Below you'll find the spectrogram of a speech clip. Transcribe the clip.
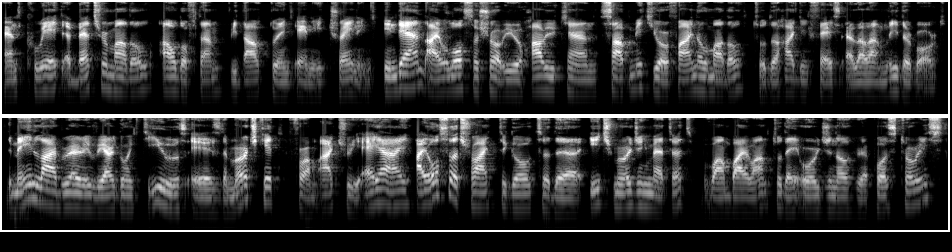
and create a better model out of them without doing any training. In the end, I will also show you how you can submit your final model to the Hugging Face LLM leaderboard. The main library we are going to use is the merge kit from Arcee AI. I also tried to go to the each merging method one by one to the original repositories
